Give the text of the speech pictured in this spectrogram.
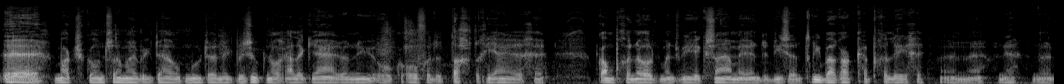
Uh, Max Koonstam heb ik daar ontmoet. En ik bezoek nog elk jaar nu ook over de 80-jarige kampgenoot met wie ik samen in de dysenteriebarak heb gelegen. En ja, er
